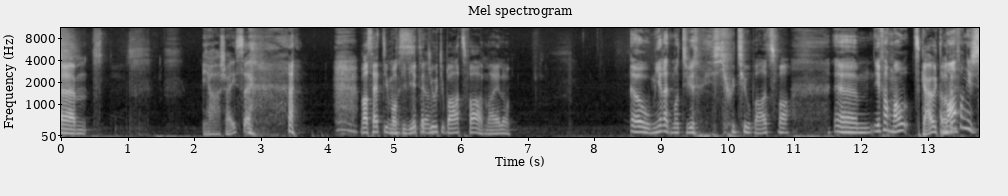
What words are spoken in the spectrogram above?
ähm, ja, scheiße. was hat dich motiviert, mit YouTube anzufangen, Milo? Oh, mir hat motiviert, YouTube anzufangen. Ähm, einfach mal Das Geld, Am oder? Anfang war es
